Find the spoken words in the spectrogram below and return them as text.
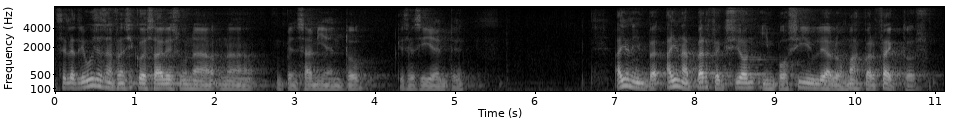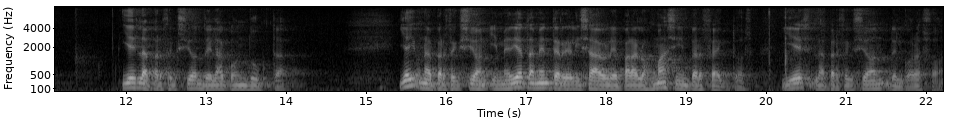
Se le atribuye a San Francisco de Sales un pensamiento que es el siguiente. Hay una, hay una perfección imposible a los más perfectos y es la perfección de la conducta. Y hay una perfección inmediatamente realizable para los más imperfectos y es la perfección del corazón.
